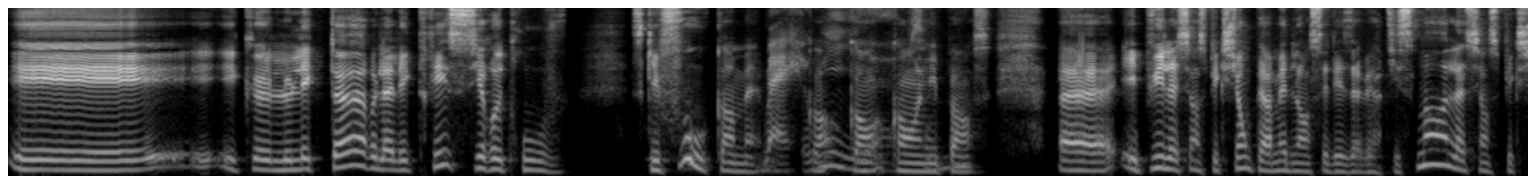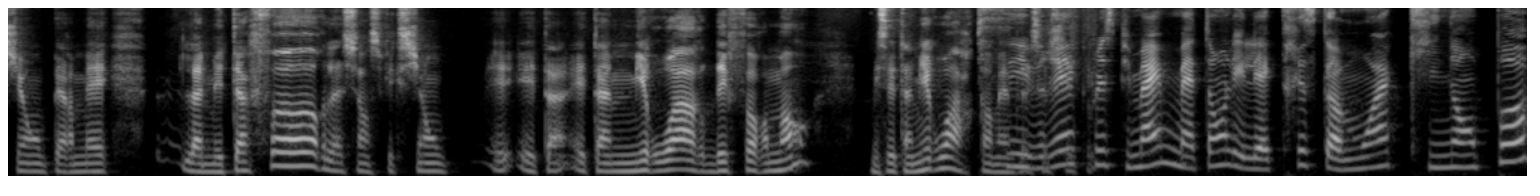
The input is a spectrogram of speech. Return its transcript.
et, et que le lecteur ou la lectrice s'y retrouve. Ce qui est fou quand même, Ben quand, oui, quand- quand on y pense. Euh, et puis la science-fiction permet de lancer des avertissements, la science-fiction permet la métaphore, la science-fiction est, est un, est un miroir déformant, mais c'est un miroir quand même. C'est vrai, société. Chris. Puis même, mettons, les lectrices comme moi qui n'ont pas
